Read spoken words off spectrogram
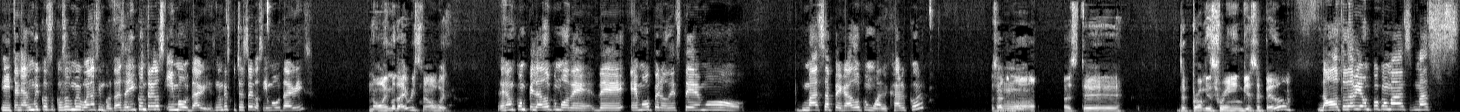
y tenían muy cosas, cosas muy buenas importantes. Ahí encontré los Emo Diaries. ¿Nunca escuchaste los Emo Diaries? No, Emo Diaries, no, güey. Era un compilado como de, de emo, pero de este emo más apegado como al hardcore. O sea, Eh. como, este, The Promise Ring y ese pedo, No, todavía un poco más, más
